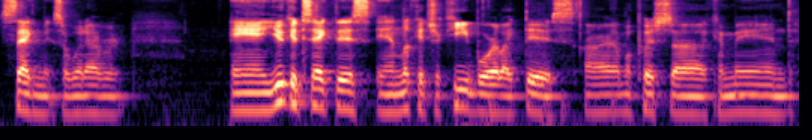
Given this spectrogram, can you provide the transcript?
segments or whatever. And you could take this and look at your keyboard like this. All right, I'm gonna push uh, Command.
